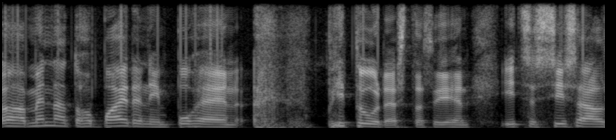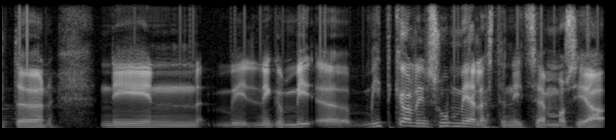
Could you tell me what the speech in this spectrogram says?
äh, mennään tuohon Bidenin puheen pituudesta siihen itse sisältöön, niin, niin kuin, mitkä oli sun mielestä niitä semmoisia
